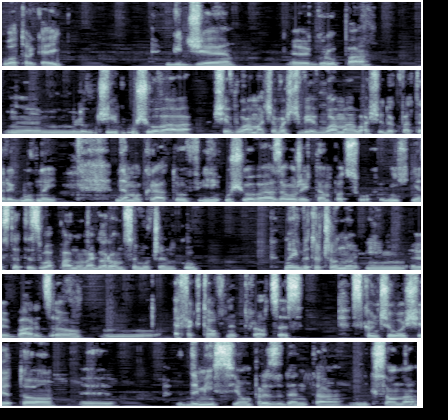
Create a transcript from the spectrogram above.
Watergate, gdzie grupa ludzi usiłowała się włamać, a właściwie włamała się do kwatery głównej demokratów i usiłowała założyć tam podsłuchy. Nich niestety złapano na gorącym uczynku, no i wytoczono im e, bardzo mm, efektowny proces. Skończyło się to e, dymisją prezydenta Nixona,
